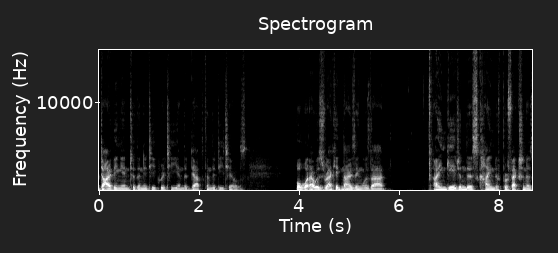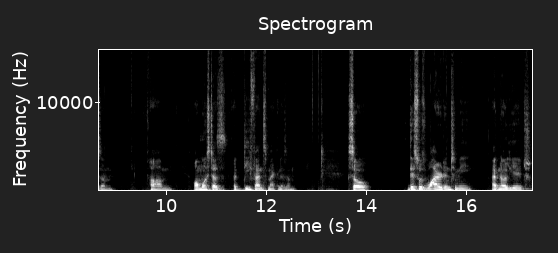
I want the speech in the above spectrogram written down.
diving into the nitty gritty and the depth and the details. But what I was recognizing was that I engage in this kind of perfectionism um, almost as a defense mechanism. So this was wired into me at an early age,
